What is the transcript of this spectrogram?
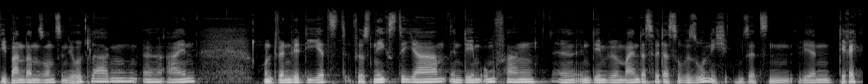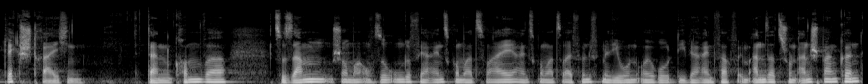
Die wandern sonst in die Rücklagen äh, ein. Und wenn wir die jetzt fürs nächste Jahr in dem Umfang, äh, in dem wir meinen, dass wir das sowieso nicht umsetzen werden, direkt wegstreichen, dann kommen wir zusammen schon mal auf so ungefähr 1,2, 1,25 Millionen Euro, die wir einfach im Ansatz schon ansparen können.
